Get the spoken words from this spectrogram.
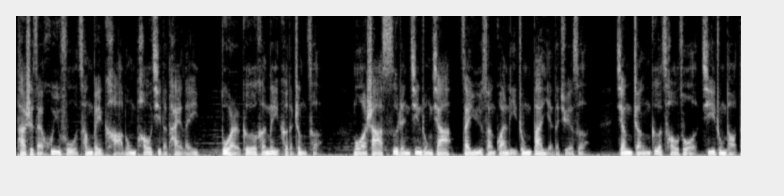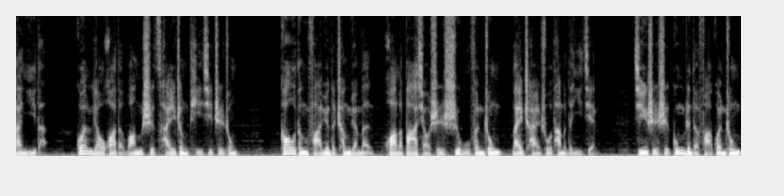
他是在恢复曾被卡隆抛弃的泰雷、杜尔戈和内克的政策。抹杀私人金融家在预算管理中扮演的角色，将整个操作集中到单一的、官僚化的王室财政体系之中。高等法院的成员们花了八小时十五分钟来阐述他们的意见，即使是公认的法官中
